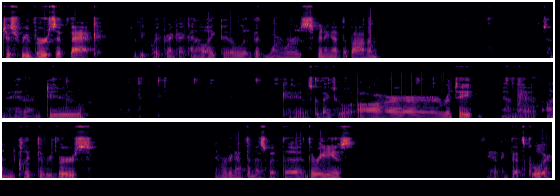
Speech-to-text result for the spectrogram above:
just reverse it back, to be quite frank. I kind of liked it a little bit more where it's spinning at the bottom. So I'm going to hit undo. Okay, let's go back to our rotate. I'm going to unclick the reverse. And we're going to have to mess with the, the radius. Yeah, I think that's cooler.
